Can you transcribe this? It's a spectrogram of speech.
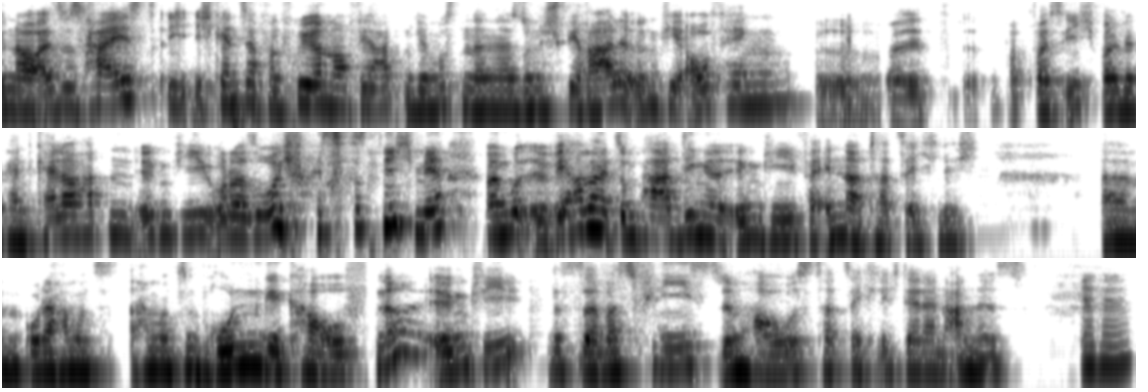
Genau, also es das heißt, ich, ich kenne es ja von früher noch, wir hatten, wir mussten dann so eine Spirale irgendwie aufhängen, äh, weil, was weiß ich, weil wir keinen Keller hatten irgendwie oder so, ich weiß das nicht mehr. Man, wir haben halt so ein paar Dinge irgendwie verändert tatsächlich ähm, oder haben uns, haben uns einen Brunnen gekauft, ne? Irgendwie, dass da was fließt im Haus tatsächlich, der dann an ist. Mhm.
